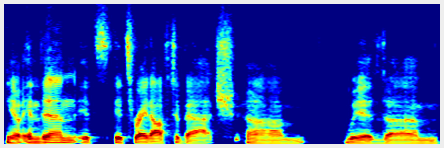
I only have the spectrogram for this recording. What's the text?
you know, and then it's it's right off to batch um, with um,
